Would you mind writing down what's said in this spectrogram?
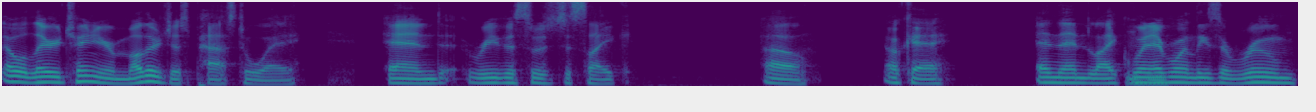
oh Larry Trainer your mother just passed away and Rebis was just like oh okay and then like when Mhm. everyone leaves the room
